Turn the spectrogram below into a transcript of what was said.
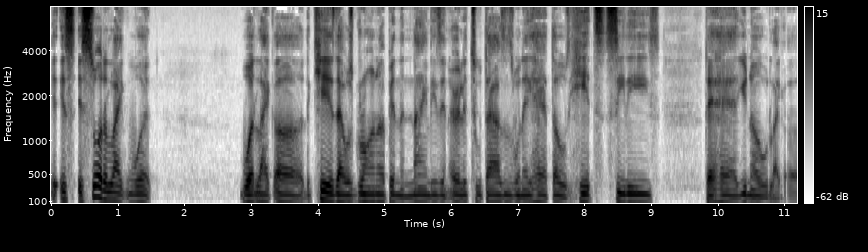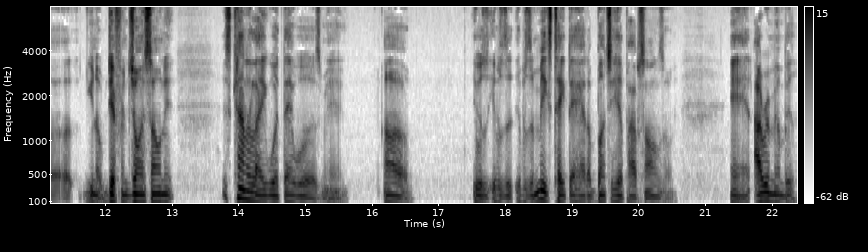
it's it's sort of like what what like uh the kids that was growing up in the 90s and early 2000s when they had those hits CDs that had you know like uh you know different joints on it? It's kind of like what that was man. Uh it was it was a, it was a mixtape that had a bunch of hip hop songs on it. And I remember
